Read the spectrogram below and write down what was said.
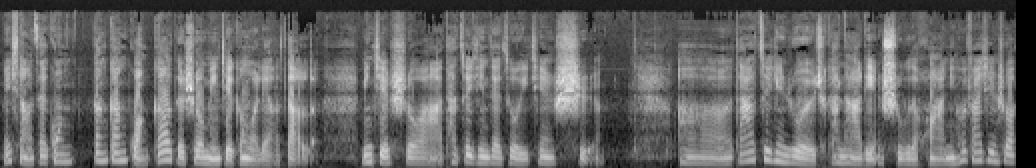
没想到在光刚刚广告的时候，明姐跟我聊到了。明姐说啊，她最近在做一件事。啊，大家最近如果有去看他脸书的话，你会发现说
